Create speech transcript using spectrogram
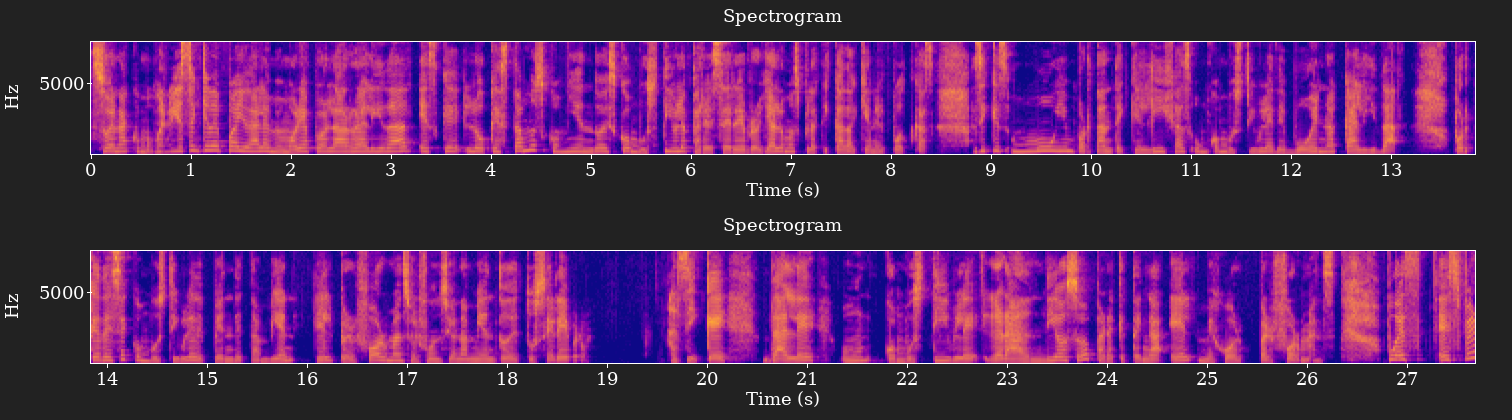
suena como, bueno, ya sé en qué me puede ayudar la memoria, pero la realidad es que lo que estamos comiendo es combustible para el cerebro, ya lo hemos platicado aquí en el podcast. Así que es muy importante que elijas un combustible de buena calidad, porque de ese combustible depende también el performance o el funcionamiento de tu cerebro. Así que dale un combustible grandioso para que tenga el mejor performance. Pues espero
